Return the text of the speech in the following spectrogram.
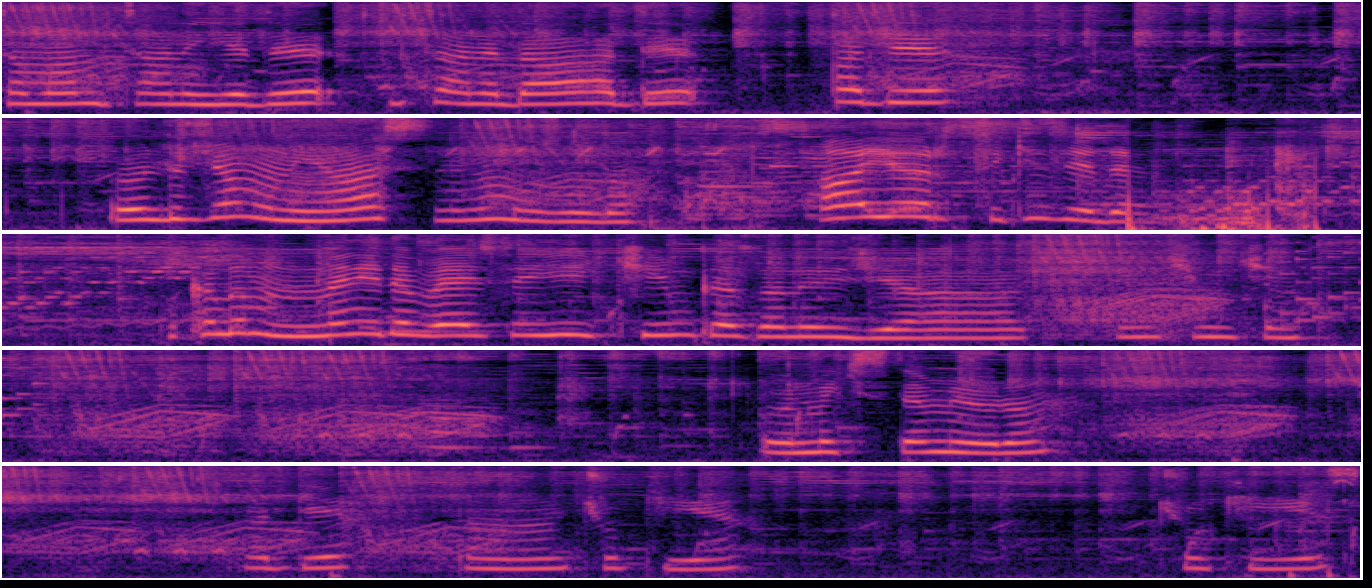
Tamam bir tane yedi. Bir tane daha hadi. Hadi. Öldüreceğim onu ya. Sinirim bozuldu. Hayır 8 yedi. Bakalım Nani'de VS'yi kim kazanacak? Kim kim kim? Ölmek istemiyorum. Hadi. Tamam çok iyi. Çok iyiyiz.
